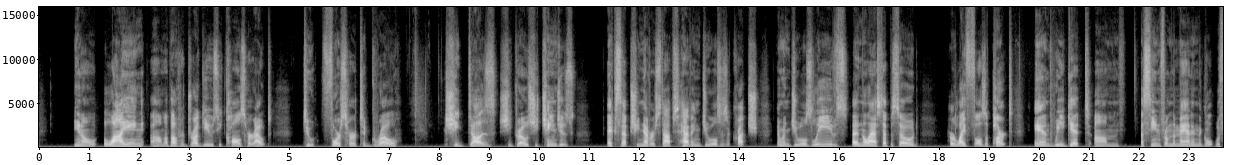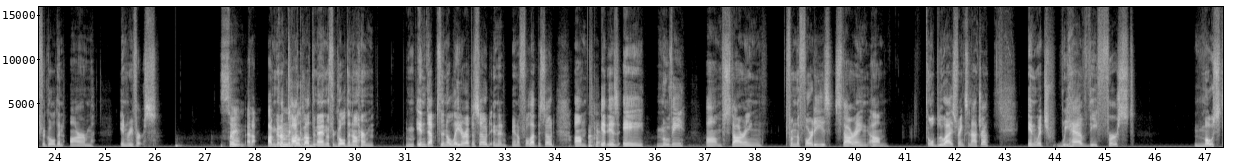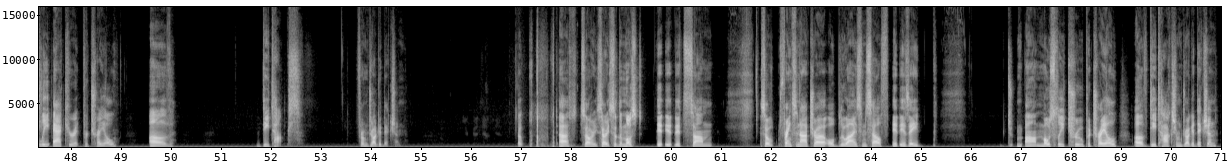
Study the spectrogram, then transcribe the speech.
you know, lying um, about her drug use. He calls her out to force her to grow. She does. She grows. She changes except she never stops having Jules as a crutch. And when Jules leaves in the last episode, her life falls apart, and we get um, a scene from the man in the gold with the golden arm in reverse. So Um, and I'm going to talk about the man with the golden arm in depth in a later episode, in a in a full episode. Um, okay. it is a movie um, starring from the 40s, starring um, Old Blue Eyes Frank Sinatra, in which we have the first mostly accurate portrayal of detox from drug addiction. Oh, uh, sorry, sorry. So the most it, it it's um so Frank Sinatra, Old Blue Eyes himself. It is a um, mostly true portrayal of detox from drug addiction,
